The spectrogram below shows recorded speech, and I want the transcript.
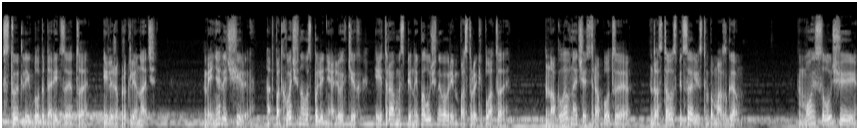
стоит ли их благодарить за это или же проклинать. Меня лечили, от подхваченного воспаления легких и травмы спины, полученной во время постройки плота. Но главная часть работы досталась специалистам по мозгам. Мой случай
